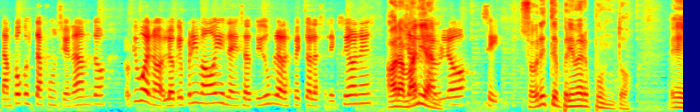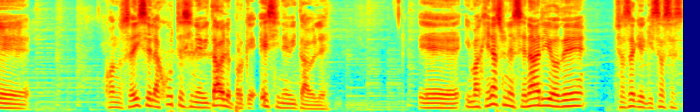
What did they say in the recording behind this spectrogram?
tampoco está funcionando. Porque bueno, lo que prima hoy es la incertidumbre respecto a las elecciones. Ahora, habló, sí. sobre este primer punto, eh, cuando se dice el ajuste es inevitable, porque es inevitable. Eh, imaginás un escenario de, ya sé que quizás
